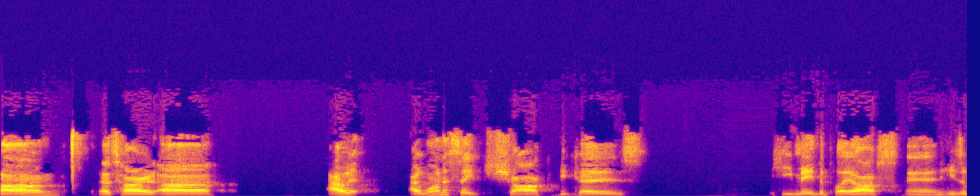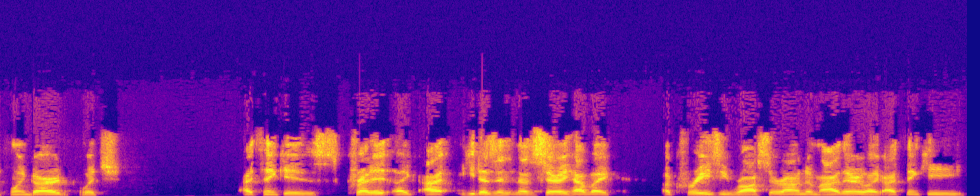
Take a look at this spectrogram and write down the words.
Um, that's hard. Uh, I would I want to say Chalk because he made the playoffs and he's a point guard, which I think is credit. Like I, he doesn't necessarily have like a crazy roster around him either. Like I think he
